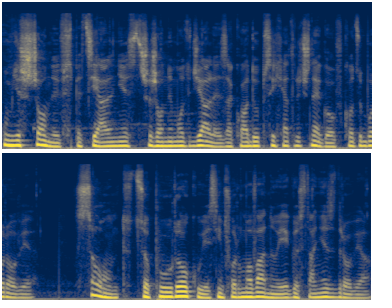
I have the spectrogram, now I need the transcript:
umieszczony w specjalnie strzeżonym oddziale zakładu psychiatrycznego w Kocborowie. Sąd co pół roku jest informowany o jego stanie zdrowia.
